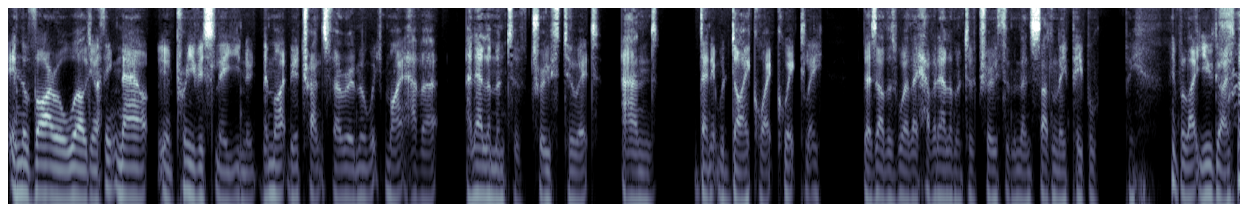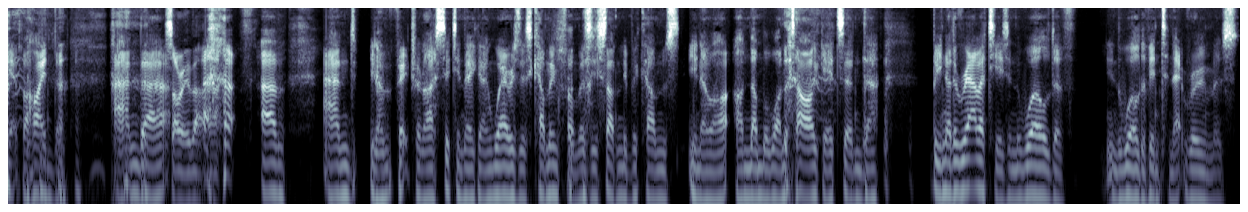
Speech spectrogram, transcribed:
in the viral world. You know, I think now, you know, previously, you know, there might be a transfer rumor which might have a an element of truth to it, and then it would die quite quickly. There's others where they have an element of truth, and then suddenly people people like you guys get behind them. And uh, sorry about that. um, and you know, Victor and I are sitting there going, "Where is this coming from?" As he suddenly becomes, you know, our, our number one target. And uh, but you know, the reality is in the world of in the world of internet rumors,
